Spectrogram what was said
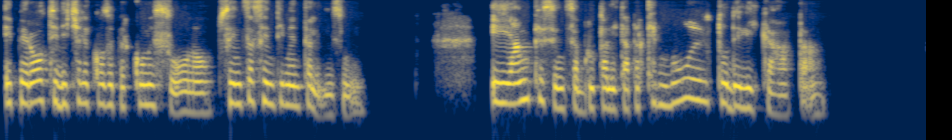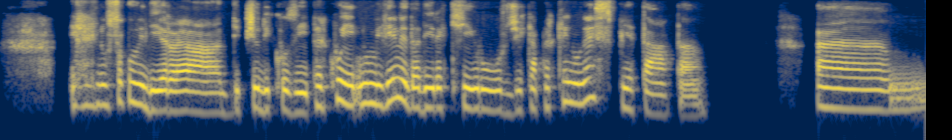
e però ti dice le cose per come sono, senza sentimentalismi e anche senza brutalità, perché è molto delicata. E non so come dirla di più di così, per cui non mi viene da dire chirurgica, perché non è spietata. Uh,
